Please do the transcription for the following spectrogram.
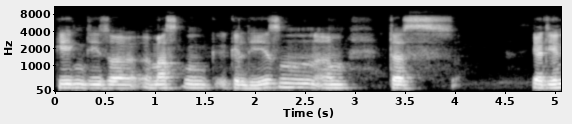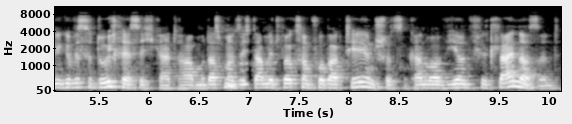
gegen diese Masken gelesen, ähm, dass ja, die eine gewisse Durchlässigkeit haben und dass man mhm. sich damit wirksam vor Bakterien schützen kann, aber Viren viel kleiner sind.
